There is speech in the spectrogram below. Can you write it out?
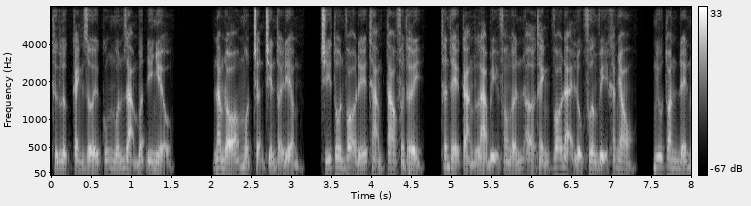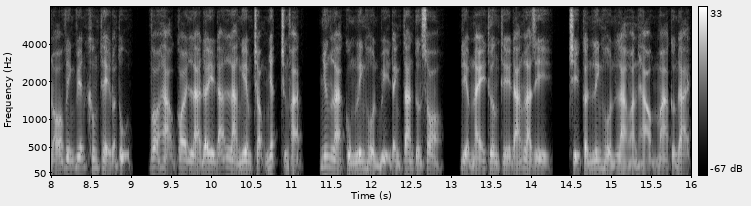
thực lực cảnh giới cũng muốn giảm bớt đi nhiều. Năm đó một trận chiến thời điểm trí tôn võ đế thảm tao phân thây, thân thể càng là bị phong ấn ở thánh võ đại lục phương vị khác nhau ngưu toan để nó vĩnh viễn không thể đoàn tụ, võ hạo coi là đây đã là nghiêm trọng nhất trừng phạt, nhưng là cùng linh hồn bị đánh tan tướng so, điểm này thương thế đáng là gì, chỉ cần linh hồn là hoàn hảo mà cường đại,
